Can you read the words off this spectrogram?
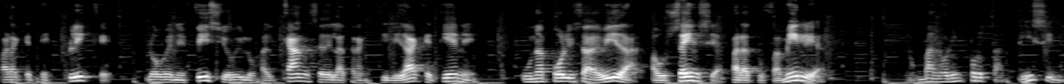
para que te explique los beneficios y los alcances de la tranquilidad que tiene una póliza de vida, ausencia para tu familia, es un valor importantísimo.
